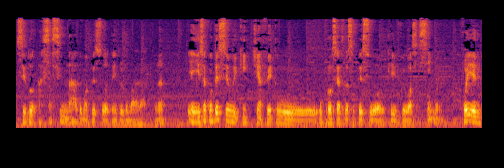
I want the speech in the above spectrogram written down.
sido assassinada uma pessoa dentro do Marato, né? E aí isso aconteceu e quem tinha feito o, o processo dessa pessoa que foi o assassino foi ele.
